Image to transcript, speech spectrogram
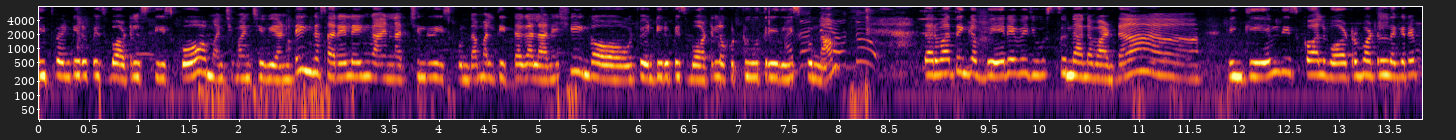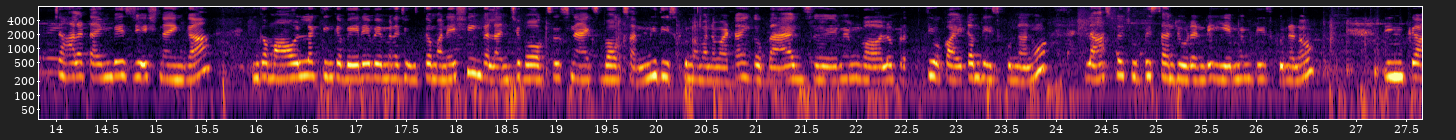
ఈ ట్వంటీ రూపీస్ బాటిల్స్ తీసుకో మంచి మంచివి అంటే ఇంకా సరేలే ఇంకా ఆయన నచ్చింది తీసుకుంటాం మళ్ళీ తిట్టగల అనేసి ఇంకా ట్వంటీ రూపీస్ బాటిల్ ఒక టూ త్రీ తీసుకున్నాం. తర్వాత ఇంకా వేరేవి చూస్తున్నాను అనమాట ఇంకేం తీసుకోవాలి? వాటర్ బాటిల్ దగ్గరే చాలా టైం వేస్ట్ చేసిన ఇంకా. ఇంకా మా వాళ్ళకి ఇంకా వేరేవి ఏమైనా చూద్దాం అనేసి ఇంకా లంచ్ బాక్స్ స్నాక్స్ బాక్స్ అన్నీ తీసుకున్నాం అనమాట ఇంకా బ్యాగ్స్ ఏమేమి కావాలో ప్రతి ఒక్క ఐటెం తీసుకున్నాను. లాస్ట్లో చూపిస్తాను చూడండి ఏమేమి తీసుకున్నానో. ఇంకా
